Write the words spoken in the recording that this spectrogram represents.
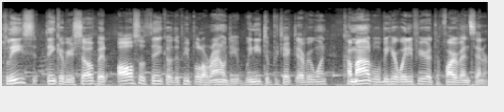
Please think of yourself, but also think of the people around you. We need to protect everyone. Come out. We'll be here waiting for you at the Far Event Center.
